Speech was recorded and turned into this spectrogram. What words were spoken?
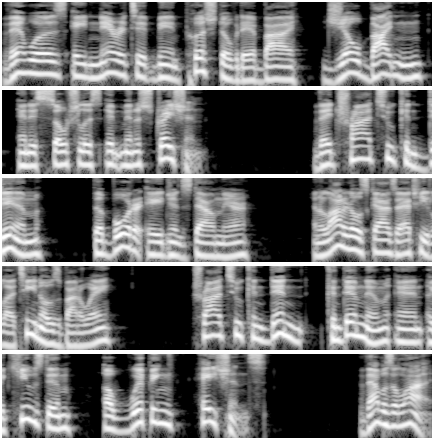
There was a narrative being pushed over there by Joe Biden and his socialist administration. They tried to condemn the border agents down there, and a lot of those guys are actually Latinos, by the way, tried to condemn condemn them and accuse them of whipping Haitians. That was a lie.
